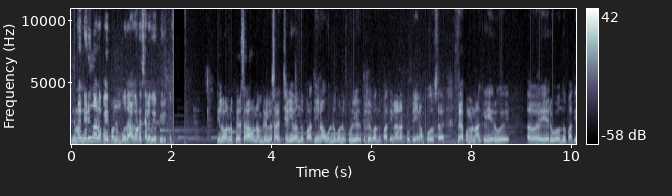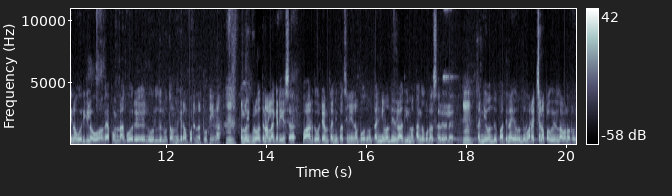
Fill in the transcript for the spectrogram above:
இந்த மாதிரி நெடுங்கால பயிர் பண்ணும்போது அதோட செலவு எப்படி இருக்கும்? இதில் ஒன்றும் பெருசாலாம் ஒன்றும் அப்படி இல்லை சார் செடி வந்து பார்த்தீங்கன்னா ஒன்றுக்கு ஒன்று குழி எடுத்துகிட்டு வந்து பார்த்தீங்கன்னா நட்டு விட்டீங்கன்னா போதும் சார் வேப்ப மண்ணாக்கு எருவு எருவு வந்து பார்த்தீங்கன்னா ஒரு கிலோவும் வேப்ப மண்ணாக்கு ஒரு நூறுலேருந்து நூற்றம்பது கிராம் போட்டு நட்டு விட்டீங்கன்னா. நம்மளுக்கு growth நல்லா கிடைக்கும் சார் வாரத்துக்கு ஒரு டைம் தண்ணி பாய்ச்சினீங்கன்னா போதும். தண்ணி வந்து இதில் அதிகமாக தங்கக்கூடாது சார் இதில். தண்ணி வந்து பார்த்தீங்கன்னா இது வந்து வறட்சியான பகுதியில் தான் வளருது.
